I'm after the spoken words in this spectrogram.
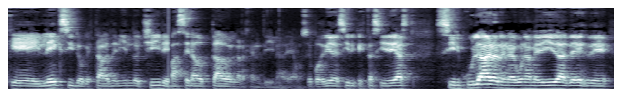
que el éxito que estaba teniendo Chile va a ser adoptado en la Argentina. Digamos. Se podría decir que estas ideas circularon en alguna medida desde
